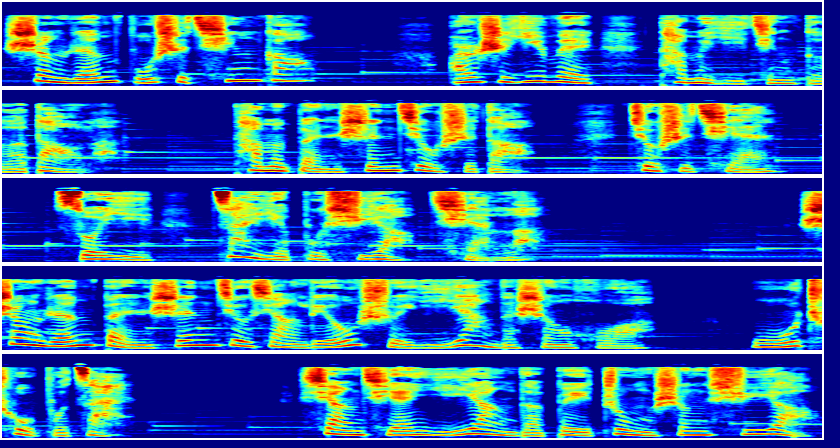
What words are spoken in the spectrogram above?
圣人不是清高，而是因为他们已经得到了，他们本身就是道，就是钱，所以再也不需要钱了。圣人本身就像流水一样的生活，无处不在，像钱一样的被众生需要，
